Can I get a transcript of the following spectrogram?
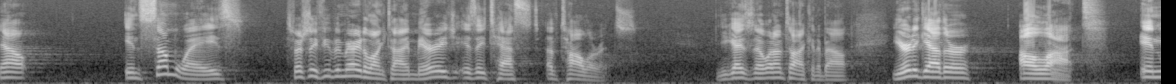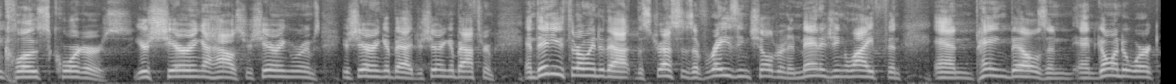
Now, in some ways, especially if you've been married a long time, marriage is a test of tolerance. You guys know what I'm talking about. You're together a lot in close quarters. You're sharing a house, you're sharing rooms, you're sharing a bed, you're sharing a bathroom. And then you throw into that the stresses of raising children and managing life and, and paying bills and, and going to work.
